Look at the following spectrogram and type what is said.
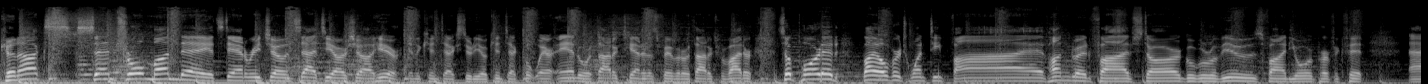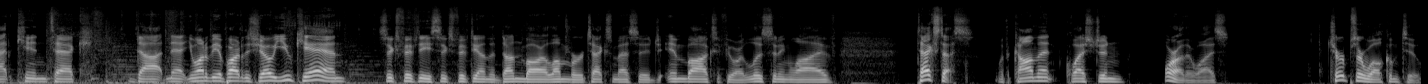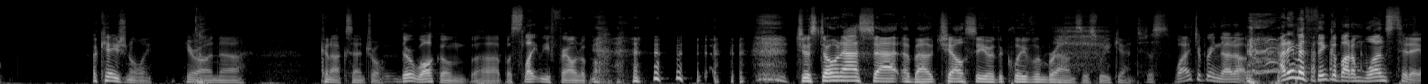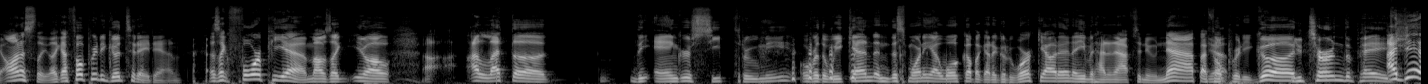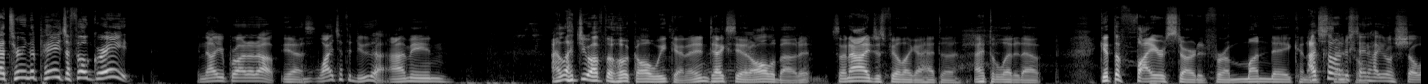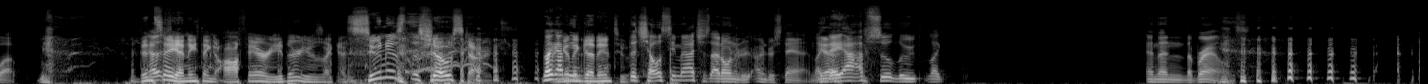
Canucks Central Monday. It's Dan Riccio and Satiar Shah here in the Kintec studio. Kintec Footwear and Orthotics, Canada's favorite orthotics provider, supported by over 2,500 five-star Google reviews. Find your perfect fit at kintec.net. You want to be a part of the show? You can. 650, 650 on the Dunbar Lumber text message inbox if you are listening live. Text us with a comment, question, or otherwise. Chirps are welcome too occasionally here on uh, Canuck Central. They're welcome, uh, but slightly frowned upon. Just don't ask Sat about Chelsea or the Cleveland Browns this weekend. Just why did you bring that up? I didn't even think about them once today. Honestly, like I felt pretty good today, Dan. It was like 4 p.m. I was like, you know, I, I let the the anger seep through me over the weekend. And this morning I woke up, I got a good workout in. I even had an afternoon nap. I Yep. felt pretty good. You turned the page. I did. I turned the page. I felt great. And now you brought it up. Yes. Why'd you have to do that? I mean, I let you off the hook all weekend. I didn't text you at all about it. So now I just feel like I had to I had to let it out. Get the fire started for a Monday Canuck I just don't Central. understand how you don't show up. I didn't say anything off air either. He was like, as soon as the show starts, Like I'm I gonna get into the it. Chelsea matches I don't under- understand. Like they Yes. absolute like, and then the Browns.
